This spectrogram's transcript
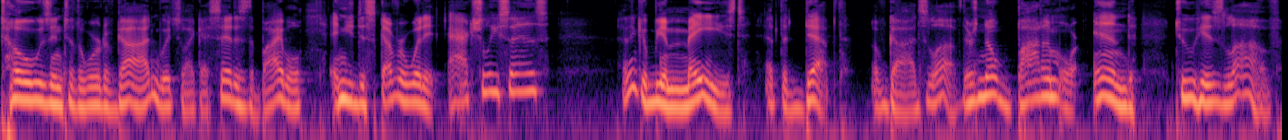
toes into the Word of God, which, like I said, is the Bible, and you discover what it actually says, I think you'll be amazed at the depth of God's love. There's no bottom or end to His love.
